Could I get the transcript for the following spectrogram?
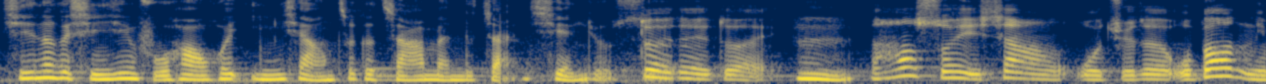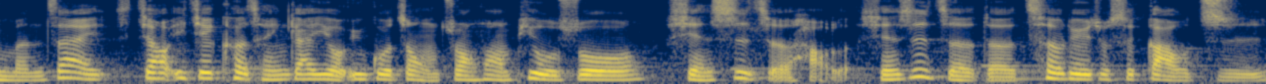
其实那个行星符号会影响这个闸门的展现，就是对对对，嗯。然后所以像我觉得，我不知道你们在教一节课程应该有遇过这种状况，譬如说显示者好了，显示者的策略就是告知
